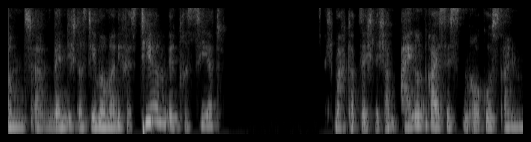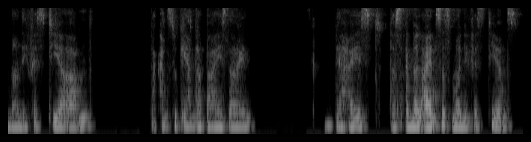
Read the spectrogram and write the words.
und ähm, wenn dich das Thema Manifestieren interessiert, ich mache tatsächlich am 31. August einen Manifestierabend. Da kannst du gern dabei sein. Der heißt das Einmaleins des Manifestierens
